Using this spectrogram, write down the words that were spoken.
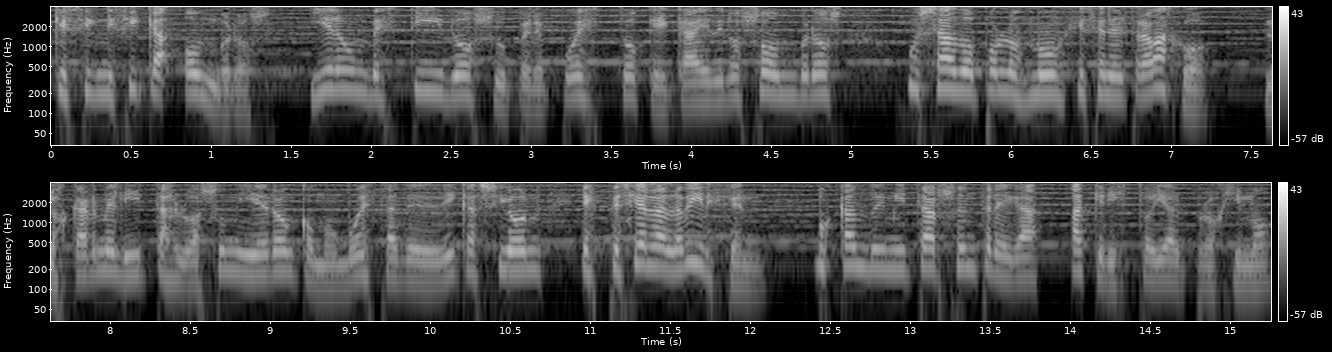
que significa hombros, y era un vestido superpuesto que cae de los hombros usado por los monjes en el trabajo, los carmelitas lo asumieron como muestra de dedicación especial a la Virgen, buscando imitar su entrega a Cristo y al prójimo.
